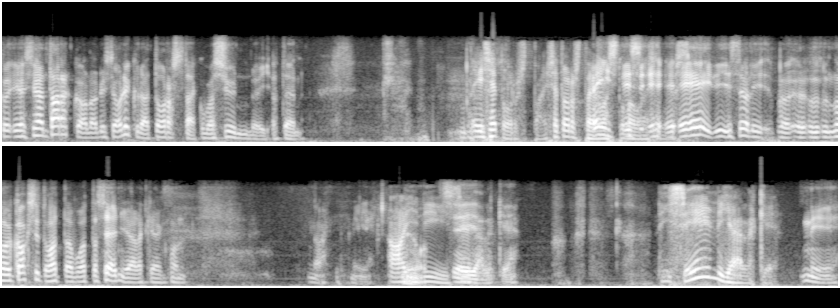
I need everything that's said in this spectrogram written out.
nyt, jos ihan tarkkaan on, niin se oli kyllä torstai, kun mä synnyin, joten... Mutta ei se torstai. Se torstai Ei, ei, ei, se- ei, ei, niin se oli noin 2000 vuotta sen jälkeen, kun... No, niin. Ai Joo. niin, Sen se, jälkeen. niin sen jälkeen. Niin,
